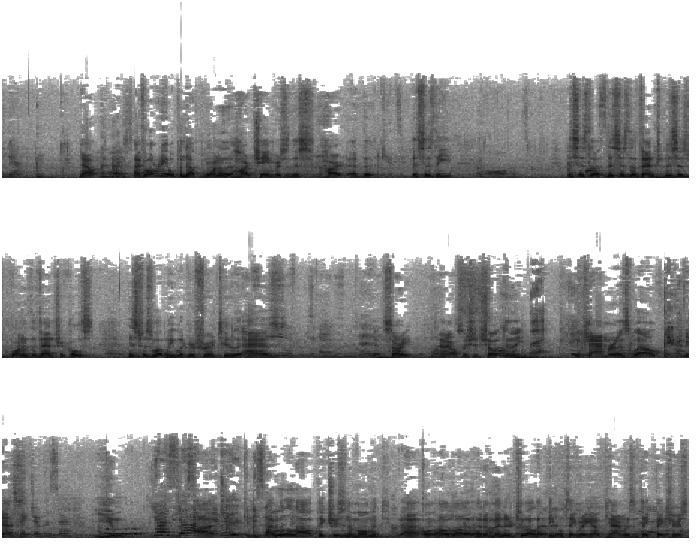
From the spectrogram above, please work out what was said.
Yeah. Now, I've already opened up one of the heart chambers of this heart. At the, this is the, this is the, this is the vent, this is one of the ventricles. This was what we would refer to as. Yeah, sorry, and I also should show it to the, the camera as well. Yes, Can you take a Picture of this, sir. You. Yes, yes. Uh, I will allow pictures in a moment. Uh, I'll, I'll, uh, in a minute or two, I'll let people take bring out cameras and take pictures,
